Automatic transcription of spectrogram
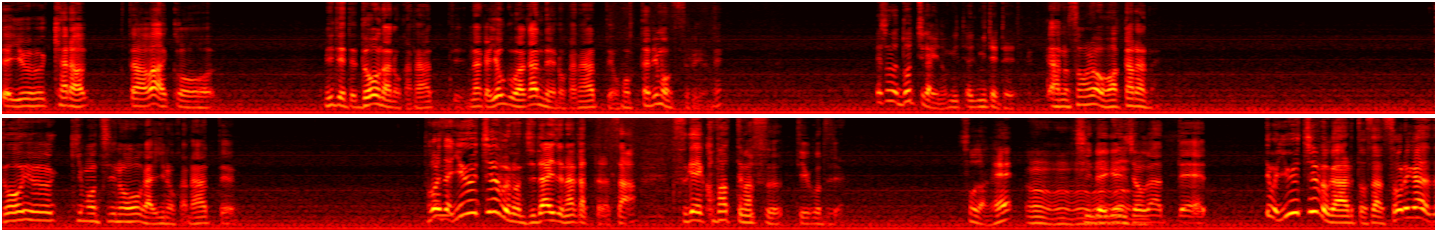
ていうキャラクターはこう見ててどうなのかなってなんかよくわかんねえのかなって思ったりもするよね。えそれはどっちがいいの？見て見てて。あのそれはわからない。どういう気持ちの方がいいのかなって。これさ YouTube の時代じゃなかったらさすげえ困ってますっていうことじゃん。そうだね。うんうんうんうん心霊現象があって。でも YouTube があるとさそれが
